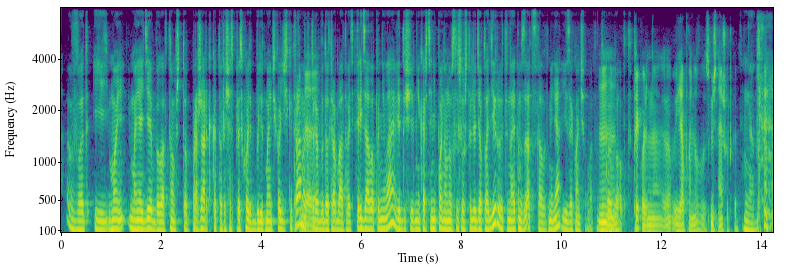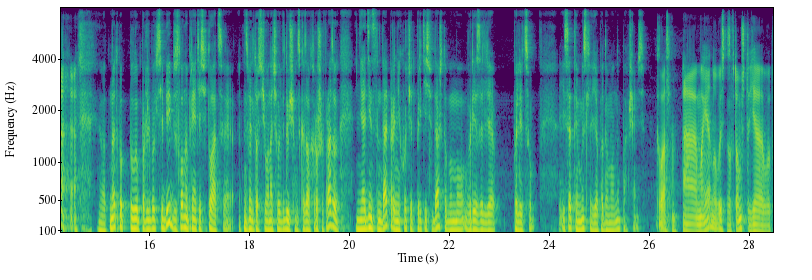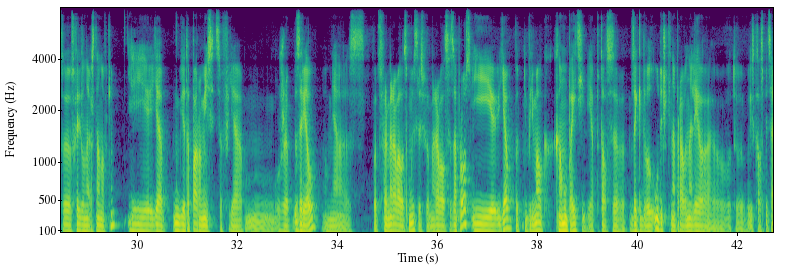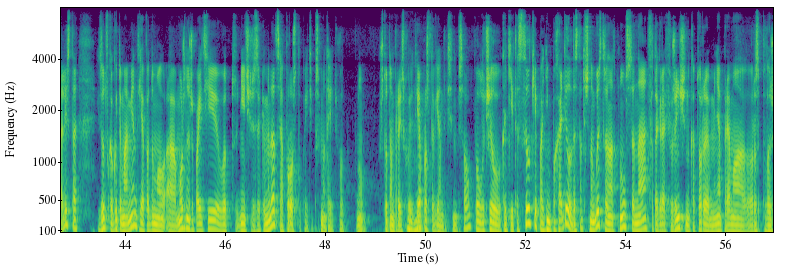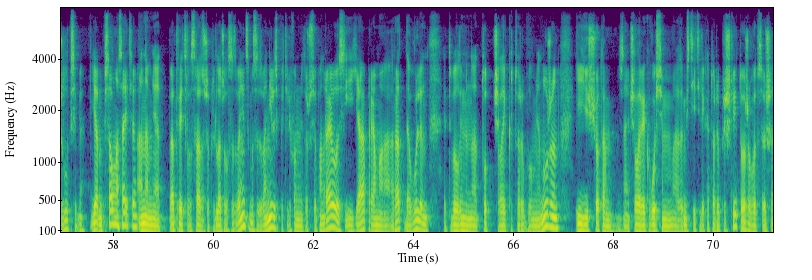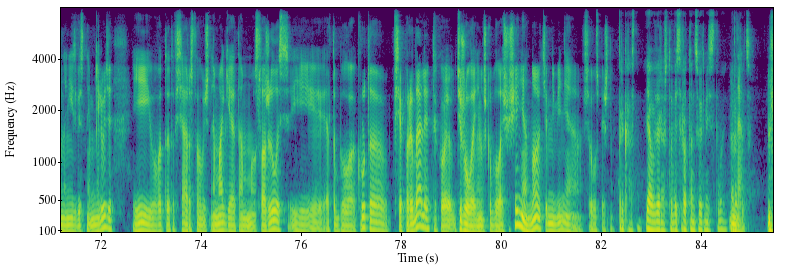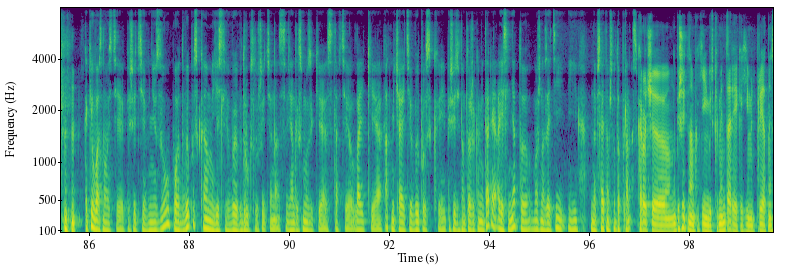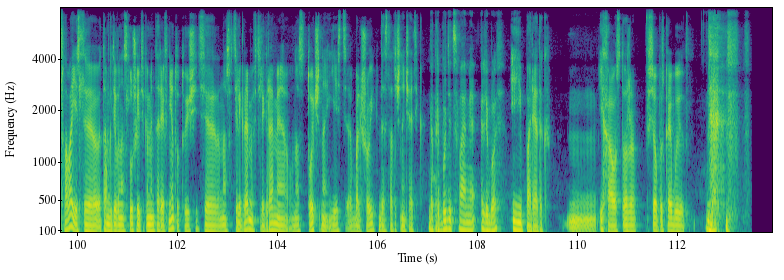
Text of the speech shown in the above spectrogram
вот, и мой, моя идея была в том, что прожарка, которая сейчас происходит, будет моей психологической травмой, да, которую да. я буду отрабатывать. Треть зала поняла, ведущий, мне кажется, не понял, но услышал, что люди аплодируют, и на этом отстал от меня и закончил. Вот, mm-hmm. такой был опыт. Прикольно, я понял, смешная шутка. Да. вот. Но это было про любовь к себе и, безусловно, принятие ситуации. Это, несмотря на то, с чего начал ведущий, он сказал хорошую фразу, ни один стендапер не хочет прийти сюда, чтобы ему врезали по лицу. И с этой мыслью я подумал, ну, пообщаемся. Классно. А моя новость в том, что я вот э, сходил на расстановки, и я где-то пару месяцев я уже зрел, у меня вот сформировалась мысль, сформировался запрос, и я вот не понимал, к кому пойти. Я пытался, закидывал удочки направо-налево, вот искал специалиста, и тут в какой-то момент я подумал, а можно же пойти вот не через рекомендации, а просто пойти посмотреть. Вот, ну, что там происходит. Mm-hmm. Я просто в Яндексе написал, получил какие-то ссылки, по ним походил и достаточно быстро наткнулся на фотографию женщины, которая меня прямо расположила к себе. Я написал на сайте, она мне ответила, сразу же предложила созвониться, мы созвонились, по телефону мне тоже все понравилось, и я прямо рад, доволен. Это был именно тот человек, который был мне нужен, и еще там, не знаю, человек 8 заместителей, которые пришли, тоже вот совершенно неизвестные мне люди. И вот эта вся расстановочная магия там сложилась, и это было круто. Все порыдали. Такое тяжелое немножко было ощущение, но тем не менее все успешно. Прекрасно. Я уверен, что весь род танцует вместе с тобой. Да. Какие у вас новости? Пишите внизу под выпуском. Если вы вдруг слушаете нас в Яндекс Музыке, ставьте лайки, отмечайте выпуск и пишите там тоже комментарии. А если нет, то можно зайти и написать там что-то про нас. Короче, напишите нам какие-нибудь комментарии, какие-нибудь приятные слова. Если там, где вы нас слушаете, комментариев нету, то ищите нас в Телеграме. В Телеграме у нас точно есть большой достаточно чатик. Да пребудет с вами любовь. И порядок. И хаос тоже. Все пускай будет.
